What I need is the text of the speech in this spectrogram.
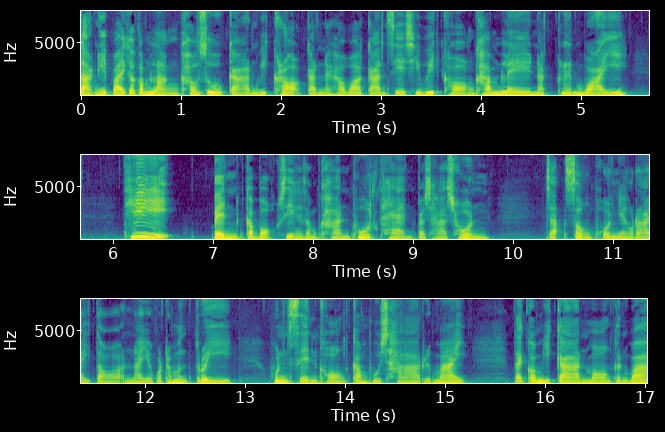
จากนี้ไปก็กำลังเข้าสู่การวิเคราะห์กันนะคะ ว่าการเสียชีวิตของคำเลนักเคลื่อนไหว ที่เป็นกระบอกเสียงสำคัญพูดแทนประชาชน จะส่งผลอย่างไรต่อนายกรัฐมนตรีฮุนเซนของกัมพูชาหรือไม่ แต่ก็มีการมองกันว่า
